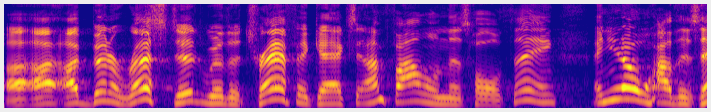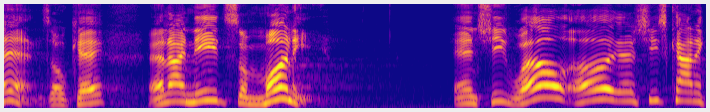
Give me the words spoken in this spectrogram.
uh, I, have been arrested with a traffic accident. I'm following this whole thing. And you know how this ends, okay? And I need some money. And she, well, uh, she's kind of,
